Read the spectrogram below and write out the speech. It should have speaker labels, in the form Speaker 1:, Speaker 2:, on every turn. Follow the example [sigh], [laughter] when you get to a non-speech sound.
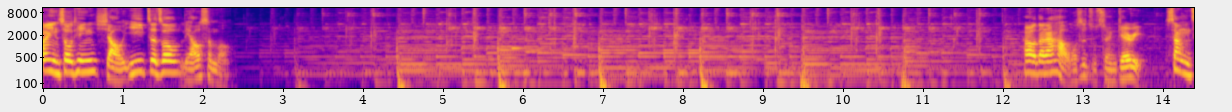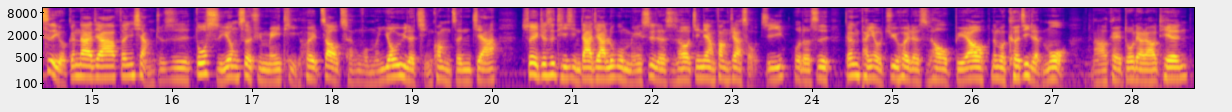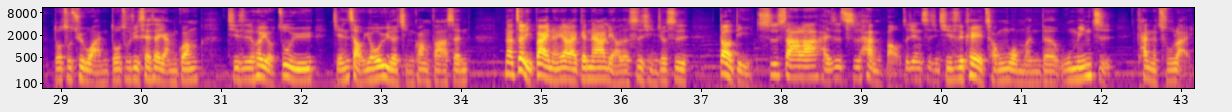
Speaker 1: 欢迎收听小一这周聊什么。Hello，大家好，我是主持人 Gary。上一次有跟大家分享，就是多使用社群媒体会造成我们忧郁的情况增加，所以就是提醒大家，如果没事的时候，尽量放下手机，或者是跟朋友聚会的时候，不要那么科技冷漠，然后可以多聊聊天，多出去玩，多出去晒晒阳光，其实会有助于减少忧郁的情况发生。那这礼拜呢，要来跟大家聊的事情就是，到底吃沙拉还是吃汉堡这件事情，其实可以从我们的无名指看得出来。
